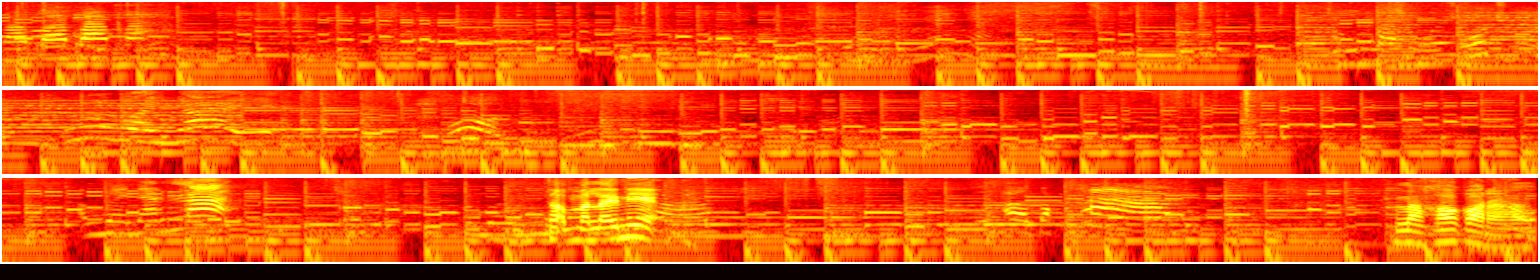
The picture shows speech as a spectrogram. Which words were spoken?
ไปไปไปไปอะไรได้โอ้เอาเงินนั้นล่ะทำอะไรเนี่ย เอาบักข้าวเราเข้าก่อนนะครับ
